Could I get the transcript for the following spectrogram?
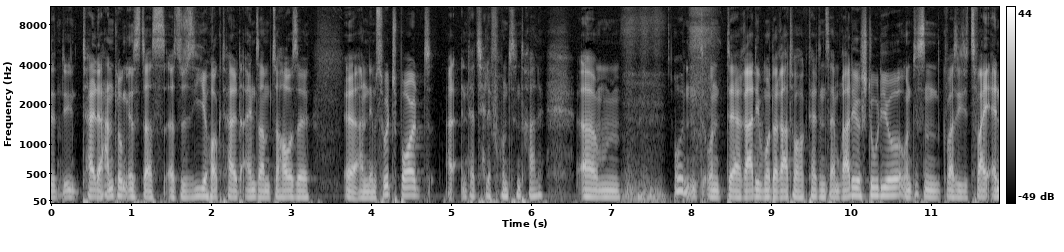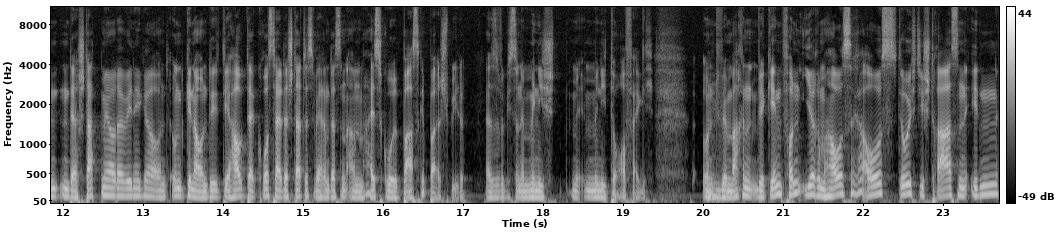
äh, Teil der Handlung ist, dass also sie hockt halt einsam zu Hause äh, an dem Switchboard, äh, in der Telefonzentrale. Ähm, und, und der Radiomoderator hockt halt in seinem Radiostudio und das sind quasi die zwei Enden der Stadt mehr oder weniger. Und, und genau, und die, die Haupt, der Großteil der Stadt ist währenddessen am Highschool-Basketballspiel. Also wirklich so ein Mini-Dorf Mini eigentlich. Und mhm. wir machen, wir gehen von ihrem Haus raus durch die Straßen in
